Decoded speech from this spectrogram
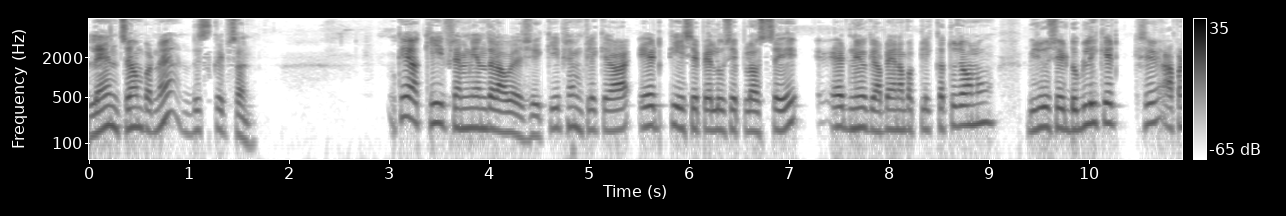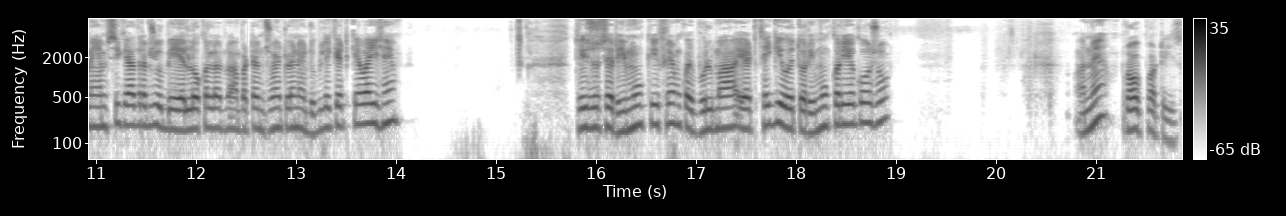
લેન જમ્પ અને ડિસ્ક્રિપ્શન ઓકે આ કી ફ્રેમની અંદર આવે છે. કી ફ્રેમ ક્લિક આ એડ કી છે પહેલું છે પ્લસ છે એડ ન્યૂ કે આપણે એના પર ક્લિક કરતું જવાનું. બીજું છે ડુપ્લિકેટ છે, આપણે એમસી યાદ રાખજો, બે યલો કલરના બટન જોઈન્ટ હોય એને ડુપ્લિકેટ કહેવાય છે. ત્રીજું છે રિમૂવ કી ફ્રેમ કોઈ ભૂલમાં એડ થઈ ગઈ હોય તો રિમૂવ કરી શકો છો. અને પ્રોપર્ટીઝ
